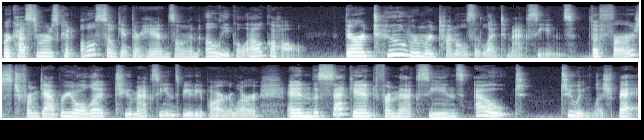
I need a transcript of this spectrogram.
where customers could also get their hands on illegal alcohol. There are two rumored tunnels that led to Maxine's. The first from Gabriola to Maxine's beauty parlor, and the second from Maxine's out to English Bay.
